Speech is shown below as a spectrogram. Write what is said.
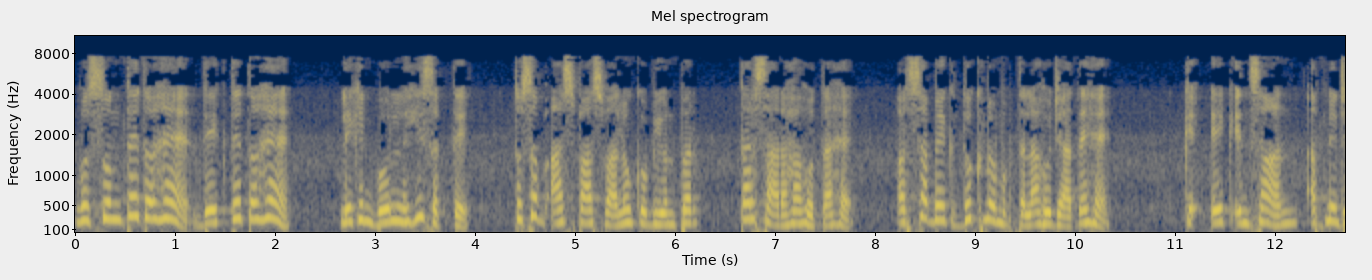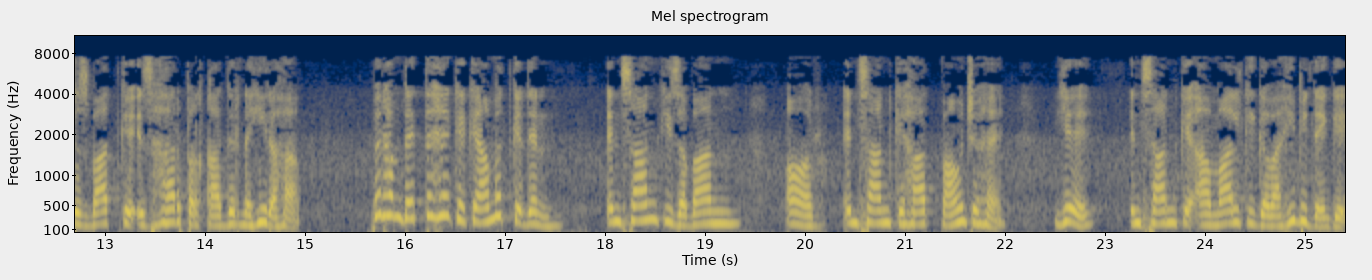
وہ سنتے تو ہیں، دیکھتے تو ہیں، لیکن بول نہیں سکتے۔ تو سب آس پاس والوں کو بھی ان پر ترس آ رہا ہوتا ہے اور سب ایک دکھ میں مبتلا ہو جاتے ہیں کہ ایک انسان اپنے جذبات کے اظہار پر قادر نہیں رہا۔ پھر ہم دیکھتے ہیں کہ قیامت کے دن انسان کی زبان اور انسان کے ہاتھ پاؤں جو ہیں، یہ انسان کے اعمال کی گواہی بھی دیں گے۔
